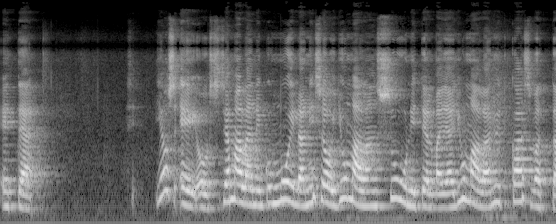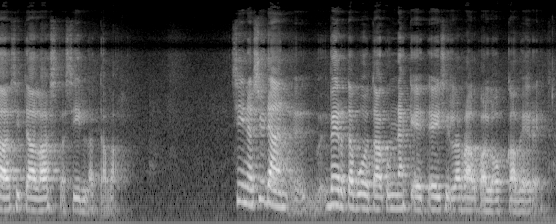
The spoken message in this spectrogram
että jos ei ole samanlainen kuin muilla, niin se on Jumalan suunnitelma ja Jumala nyt kasvattaa sitä lasta sillä tavalla. Siinä sydän verta vuotaa, kun näkee, että ei sillä raukalla ole kavereita.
